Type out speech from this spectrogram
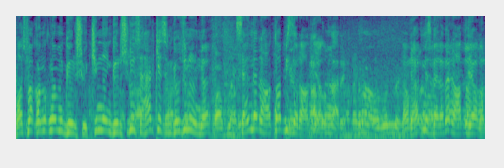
Başbakanlıkla mı görüşüyor? Kimden görüşülüyorsa herkesin gözünün önünde sen de rahatla biz de rahatlayalım. Ya hepimiz beraber rahatlayalım.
